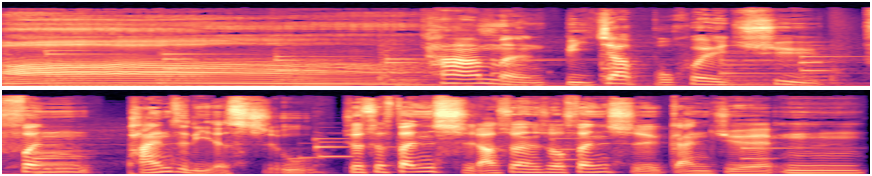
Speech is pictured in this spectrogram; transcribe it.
哦，oh. 他们比较不会去分盘子里的食物，就是分食啦。虽然说分食感觉，嗯，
